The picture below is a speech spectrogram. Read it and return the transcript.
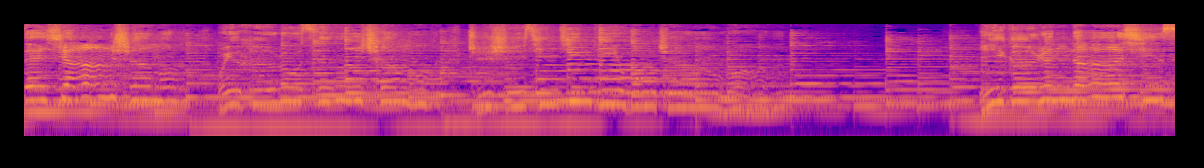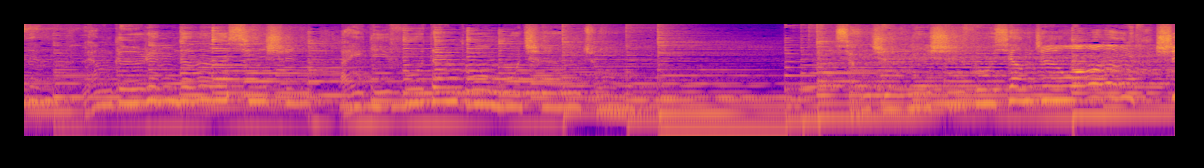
在想什么？为何如此沉默？只是静静地望着我。一个人的心思，两个人的心事，爱的负担多么沉重。想着你是否想着我，是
